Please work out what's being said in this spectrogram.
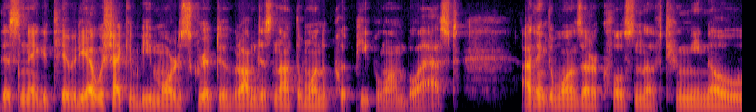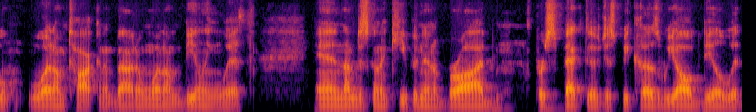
this negativity. I wish I could be more descriptive, but I'm just not the one to put people on blast. I think the ones that are close enough to me know what I'm talking about and what I'm dealing with. And I'm just going to keep it in a broad perspective just because we all deal with,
